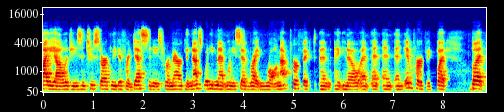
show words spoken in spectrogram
ideologies and two starkly different destinies for America. And that's what he meant when he said right and wrong, not perfect and, you know and, and, and, and imperfect, but but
